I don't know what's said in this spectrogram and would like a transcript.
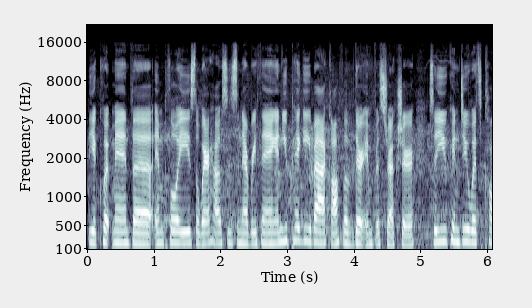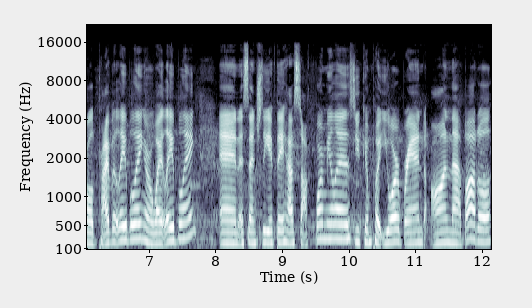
the equipment, the employees, the warehouses and everything, and you piggyback off of their infrastructure. So you can do what's called private labeling or white labeling, and essentially if they have stock formulas, you can put your brand on that bottle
